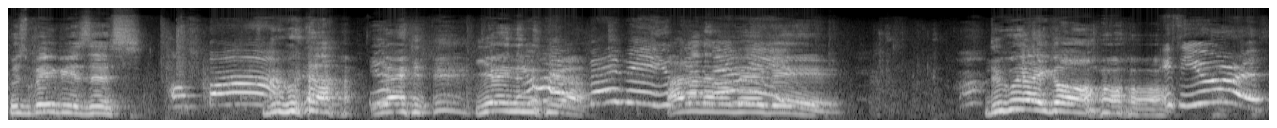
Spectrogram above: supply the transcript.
Whose baby is this? 오빠. 누구야? 이 아이 이 아이는 You 누구야? have baby. You I don't can have a marry. baby. 누구야 이거? It's yours.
